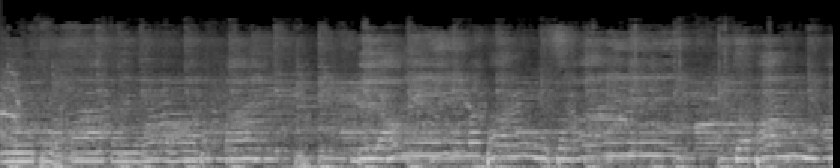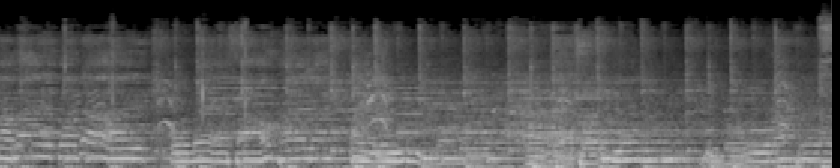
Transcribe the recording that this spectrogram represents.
ดูทั่วปากะยอทำไม เดี๋ยวนี้มาทันสมัย จะทำอะไรก็ได้ โอ้แม่สาวไทยละไอ้ลืมบอกโอ้แม่สมยงที่หนูรักเธอ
